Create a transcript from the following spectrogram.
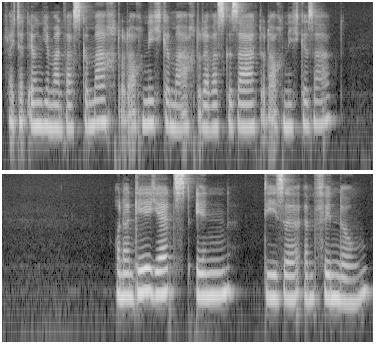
Vielleicht hat irgendjemand was gemacht oder auch nicht gemacht oder was gesagt oder auch nicht gesagt. Und dann geh jetzt in diese Empfindung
